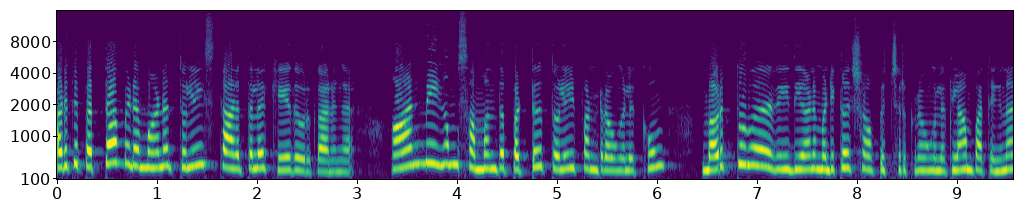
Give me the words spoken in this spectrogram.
அடுத்து பத்தாம் இடமான தொழில் ஸ்தானத்தில் கேது இருக்காருங்க. ஆன்மீகம் சம்மந்தப்பட்டு தொழில் பண்ணுறவங்களுக்கும் மருத்துவ ரீதியான மெடிக்கல் ஷாப் வச்சுருக்கிறவங்களுக்கெல்லாம் பார்த்தீங்கன்னா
